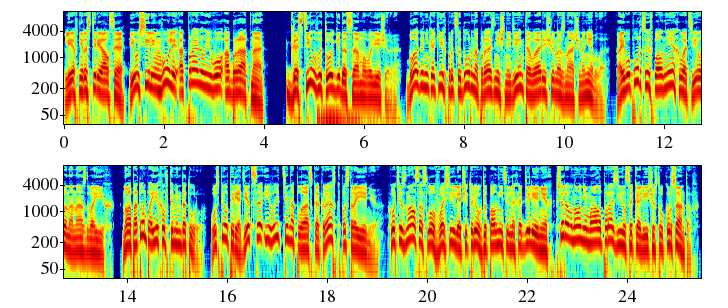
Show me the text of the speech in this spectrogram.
Лев не растерялся и усилием воли отправил его обратно. Гостил в итоге до самого вечера. Благо никаких процедур на праздничный день товарищу назначено не было. А его порции вполне хватило на нас двоих. Ну а потом поехал в комендатуру. Успел переодеться и выйти на плац как раз к построению. Хоть и знал со слов Василия о четырех дополнительных отделениях, все равно немало поразился количеству курсантов.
